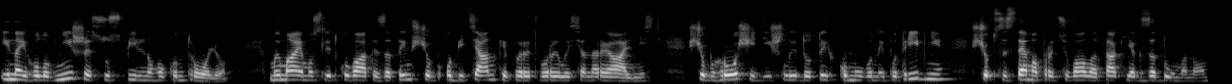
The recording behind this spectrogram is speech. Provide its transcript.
і найголовніше суспільного контролю. Ми маємо слідкувати за тим, щоб обіцянки перетворилися на реальність, щоб гроші дійшли до тих, кому вони потрібні, щоб система працювала так, як задумано.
